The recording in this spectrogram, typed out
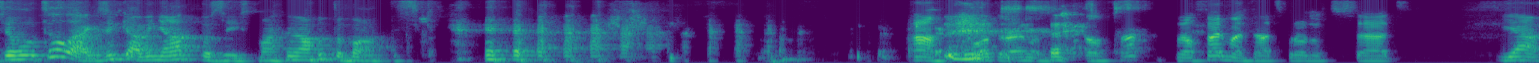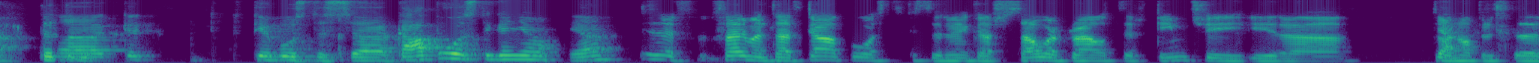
Cil, cilvēki, zin kā, viņi atpazīst mani automātiski. Ah, otru Raimonds, vēl, fermentēts produkts sēd. jā, ka, tie būs tas ā, kāposti gan jau, jā. Ir fermentēts kāposts, kas ir vienkārši sauerkraut, ir kimči, ir uh, nopirkt uh,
